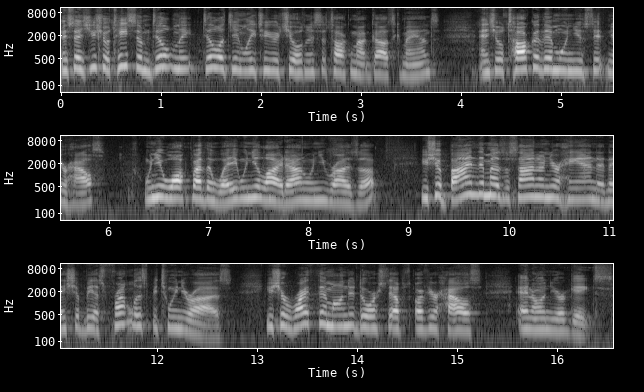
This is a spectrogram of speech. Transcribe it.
it says, You shall teach them diligently to your children. This is talking about God's commands. And you shall talk of them when you sit in your house, when you walk by the way, when you lie down, when you rise up. You shall bind them as a sign on your hand, and they shall be as frontlets between your eyes. You should write them on the doorsteps of your house and on your gates.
